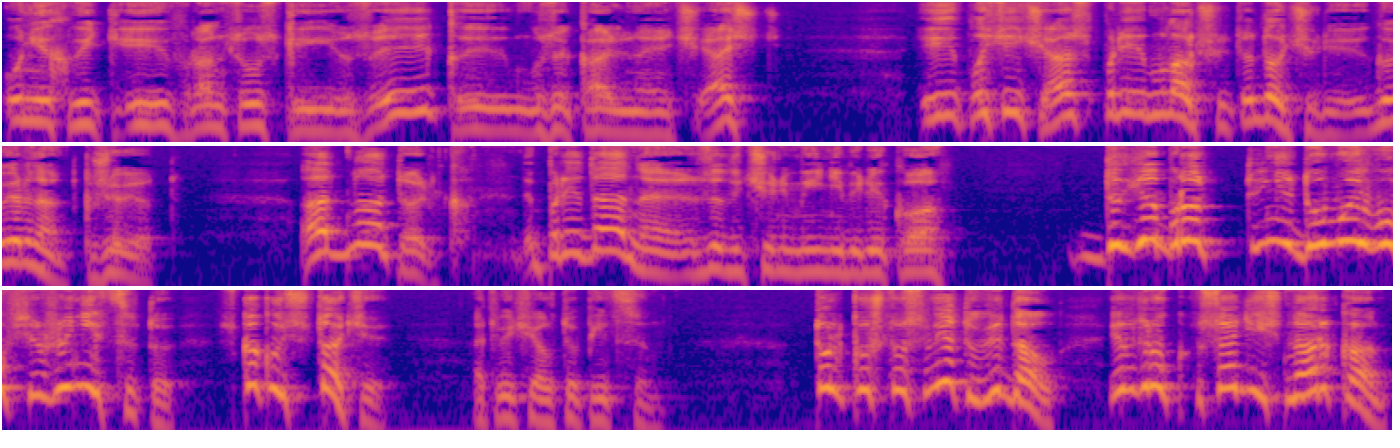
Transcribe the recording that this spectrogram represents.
У них ведь и французский язык, и музыкальная часть. И посейчас при младшей-то дочери гувернантка живет. Одно только, приданное за дочерьми невелико. — Да я, брат, не думаю вовсе жениться-то. С какой стати? — отвечал Тупицын. — Только что свету видал, и вдруг садись на аркан.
